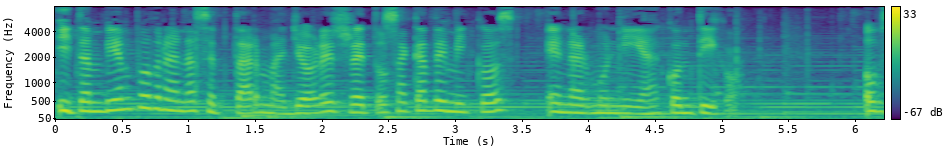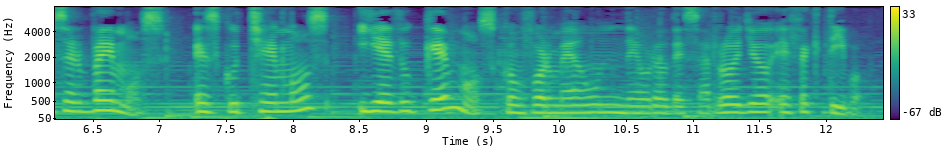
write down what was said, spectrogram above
Y también podrán aceptar mayores retos académicos en armonía contigo. Observemos, escuchemos y eduquemos conforme a un neurodesarrollo efectivo.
